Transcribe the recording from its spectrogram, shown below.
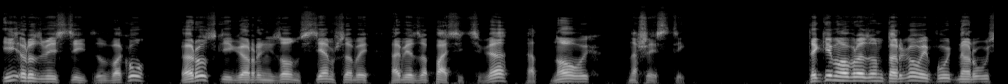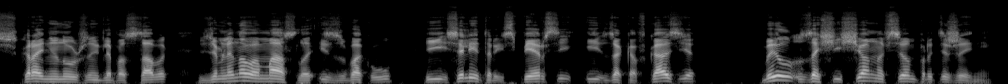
и разместить в Баку русский гарнизон с тем, чтобы обезопасить себя от новых нашествий. Таким образом, торговый путь на Русь, крайне нужный для поставок земляного масла из Баку и селитры из Персии и Закавказья, был защищен на всем протяжении.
